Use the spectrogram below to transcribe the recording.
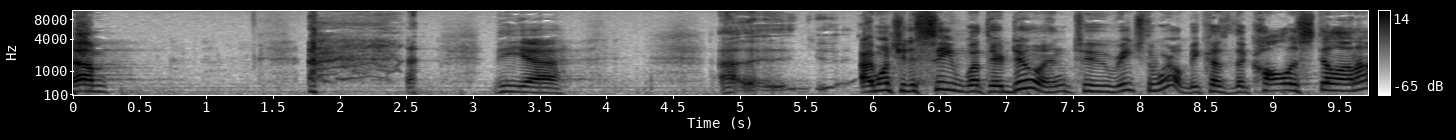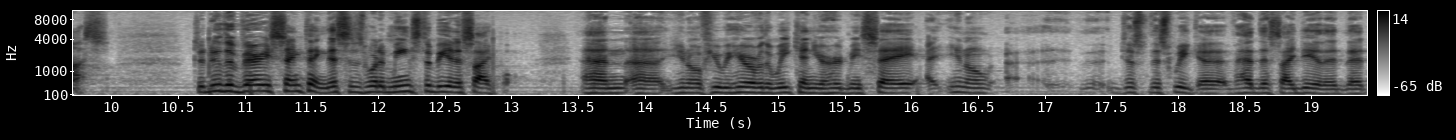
Um, the, uh, uh, I want you to see what they're doing to reach the world because the call is still on us to do the very same thing. This is what it means to be a disciple. And, uh, you know, if you were here over the weekend, you heard me say, uh, you know, uh, just this week, uh, I've had this idea that, that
